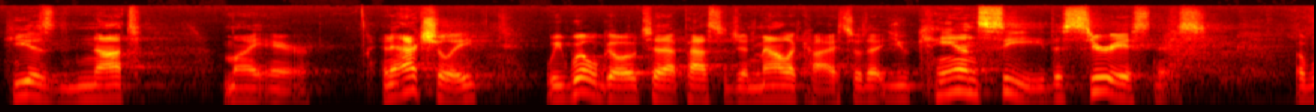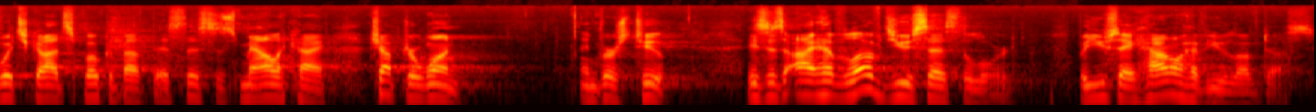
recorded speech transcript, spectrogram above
He is not my heir. And actually, we will go to that passage in Malachi so that you can see the seriousness of which God spoke about this. This is Malachi chapter 1 and verse 2. He says, I have loved you, says the Lord. But you say, How have you loved us?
